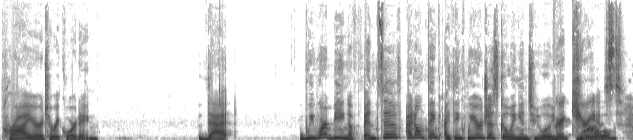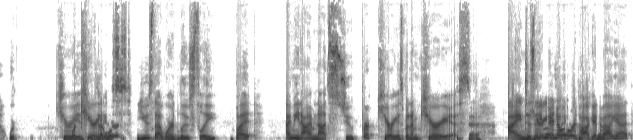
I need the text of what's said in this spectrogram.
prior to recording that we weren't being offensive, I don't think. I think we are just going into a We're very curious. world- We're curious. We're Use that, word, curious. use that word loosely. But I mean, I'm not super curious, but I'm curious. I'm Does curious. anybody know what we're talking about yet?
